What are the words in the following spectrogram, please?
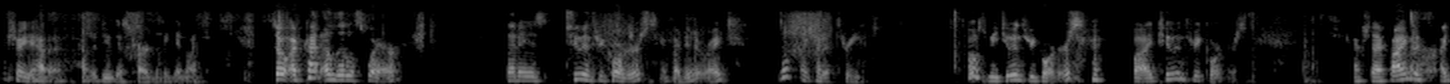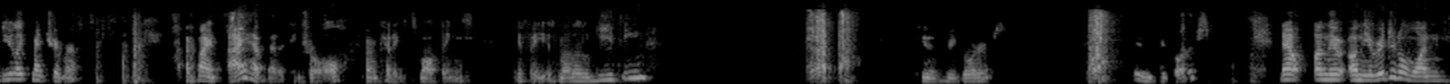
gonna show you how to how to do this card to begin with. So I've cut a little square that is two and three quarters, if I did it right. Nope, I cut it three. Supposed to be two and three quarters by two and three quarters. Actually, I find with I do like my trimmer. I find I have better control if I'm cutting small things if I use my little guillotine. Two and three quarters. Two and three quarters. Now on the on the original one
